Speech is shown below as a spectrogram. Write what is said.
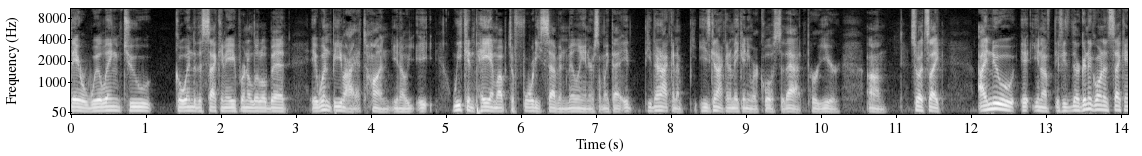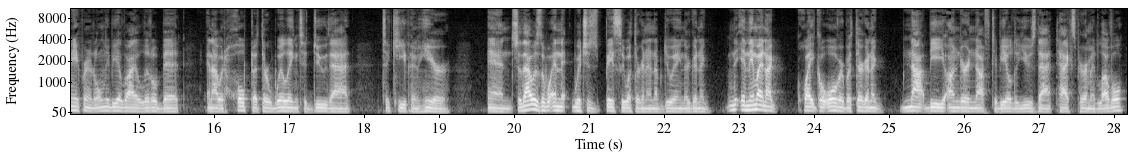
they are willing to go into the second apron a little bit, it wouldn't be by a ton. You know, it, we can pay him up to 47 million or something like that. It, they're not to, he's not to make anywhere close to that per year. Um, so it's like, I knew, it, you know, if, if they're to go into the second apron, it'd only be by a little bit. And I would hope that they're willing to do that to keep him here. And so that was the one, which is basically what they're to end up doing. They're to, and they might not quite go over, but they're to not be under enough to be able to use that taxpayer mid-level.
